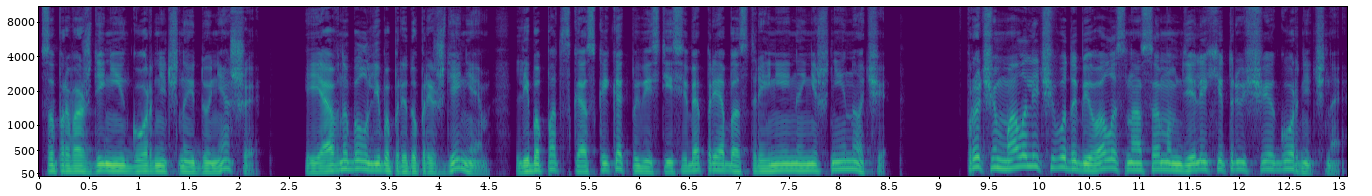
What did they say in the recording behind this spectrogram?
В сопровождении горничной Дуняши явно был либо предупреждением, либо подсказкой, как повести себя при обострении нынешней ночи. Впрочем, мало ли чего добивалась на самом деле хитрющая горничная.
